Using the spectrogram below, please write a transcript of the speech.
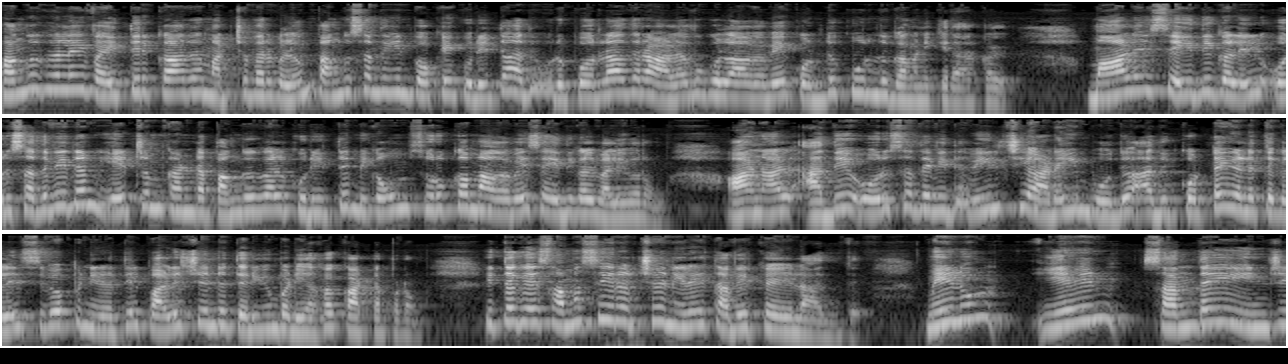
பங்குகளை வைத்திருக்காத மற்றவர்களும் பங்கு சந்தையின் போக்கை குறித்து அது ஒரு பொருளாதார அளவுகோலாகவே கொண்டு கூர்ந்து கவனிக்கிறார்கள். மாலை செய்திகளில் ஒரு சதவீதம் ஏற்றம் கண்ட பங்குகள் குறித்து மிகவும் சுருக்கமாகவே செய்திகள் வெளிவரும். ஆனால் அதே ஒரு சதவீத வீழ்ச்சி அடையும் போது அது கொட்டை எழுத்துக்களில் சிவப்பு நிறத்தில் பளிச்சென்று தெரியும்படியாக காட்டப்படும். இத்தகைய சமசீரற்ற நிலை தவிர்க்க இயலாதது மேலும் ஏன் சந்தை இன்று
